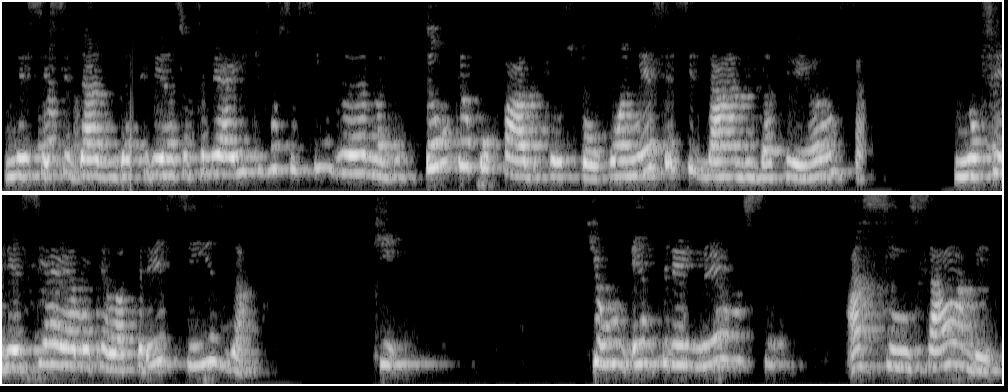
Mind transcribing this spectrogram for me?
necessidades da criança. Eu falei, aí que você se engana, de tão preocupado que eu estou com a necessidade da criança, em oferecer a ela o que ela precisa, que, que eu entrei nessa, assim, sabe?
